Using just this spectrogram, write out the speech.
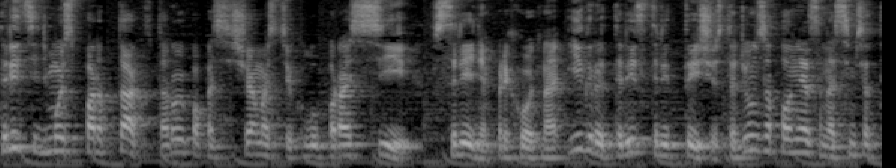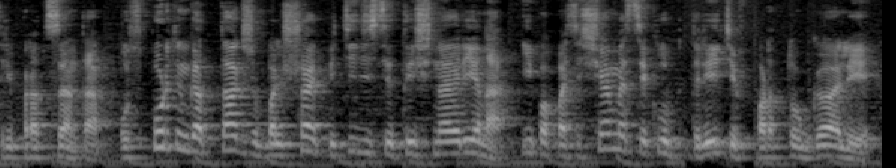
37-й «Спартак», второй по посещаемости клуб России. В среднем приходит на игры 33 тысячи, стадион заполняется на 73%. У «Спортинга» также большая 50-тысячная арена и по посещаемости клуб третий в Португалии.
